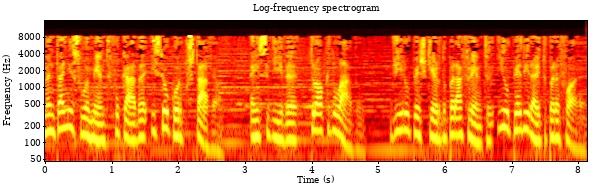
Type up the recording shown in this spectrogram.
Mantenha sua mente focada e seu corpo estável. Em seguida, troque de lado. Vire o pé esquerdo para a frente e o pé direito para fora.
